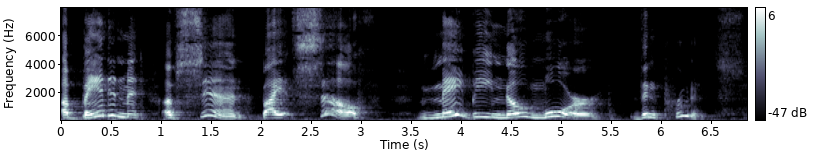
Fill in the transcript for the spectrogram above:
Abandonment of sin by itself may be no more than prudence.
